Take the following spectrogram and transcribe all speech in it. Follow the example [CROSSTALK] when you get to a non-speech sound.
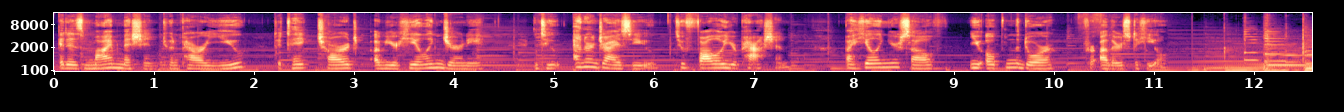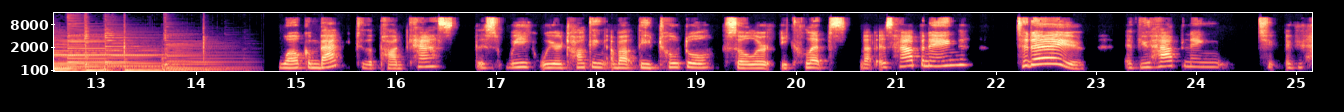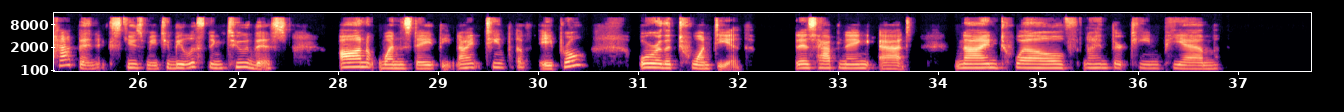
It is my mission to empower you to take charge of your healing journey and to energize you to follow your passion. By healing yourself, you open the door for others to heal. Welcome back to the podcast. This week we are talking about the total solar eclipse that is happening today if you happening to if you happen, excuse me, to be listening to this on Wednesday, the 19th of April or the 20th. It is happening at 9 12, 9 13 p.m.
